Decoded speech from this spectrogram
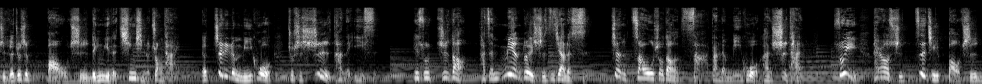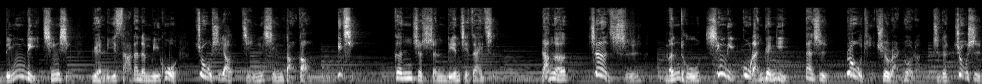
指的就是保持灵里的清醒的状态；而这里的迷惑，就是试探的意思。耶稣知道他在面对十字架的死。正遭受到撒旦的迷惑和试探，所以他要使自己保持灵里清醒，远离撒旦的迷惑，就是要警醒祷告，一起跟着神连结在一起。然而这时门徒心里固然愿意，但是肉体却软弱了，指的就是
